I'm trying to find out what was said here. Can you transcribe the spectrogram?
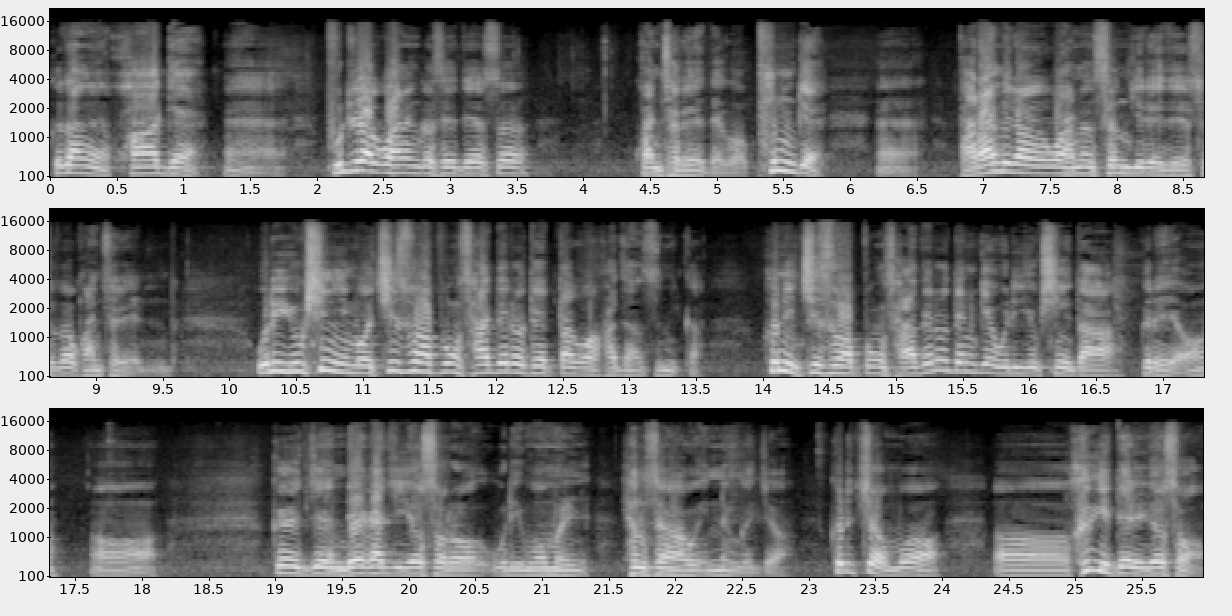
그 다음에 화계, 에, 불이라고 하는 것에 대해서 관찰해야 되고 풍계, 에, 바람이라고 하는 성질에 대해서도 관찰해야 된다. 우리 육신이 뭐 지수화풍 사대로 됐다고 하지 않습니까? 흔히 지수화풍 사대로 된게 우리 육신이다 그래요. 어, 그 이제 네 가지 요소로 우리 몸을 형성하고 있는 거죠. 그렇죠. 뭐 어, 흙이 될 요소,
